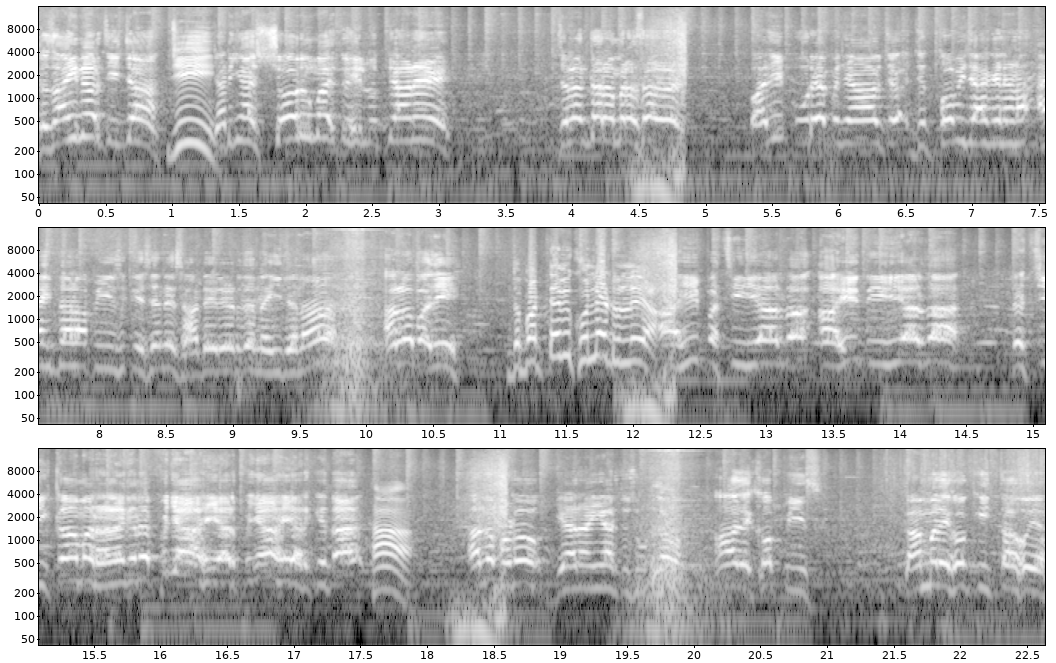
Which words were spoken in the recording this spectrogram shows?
Designer ਚੀਜ਼ਾਂ ਜੀ। ਜਿਹੜੀਆਂ ਸ਼ੋਰੂਮਾਂ 'ਚ ਤੁਸੀਂ ਲੁਧਿਆਣੇ ਜਲੰਧਰ ਅੰਮ੍ਰਿਤਸਰ ਭਾਜੀ ਪੂਰੇ ਪੰਜਾਬ 'ਚ ਜਿੱਥੋਂ ਵੀ ਜਾ ਕੇ ਲੈਣਾ ਐਦਾਂ ਦਾ ਪੀਸ ਕਿਸੇ ਨੇ ਸਾਡੇ ਰੇਟ ਤੇ ਨਹੀਂ ਦੇਣਾ। ਹਲੋ ਭਾਜੀ। ਦੁਪੱਟੇ ਵੀ ਖੁੱਲੇ ਡੁੱਲੇ ਆ। ਆਹੀ 25000 ਦਾ ਆਹੀ 30000 ਦਾ ਤੇ ਚੀਕਾ ਮਾਰਨ ਲੱਗੇ ਤੇ 50000 50000 ਕਿਦਾ? ਹਾਂ। ਹਲੋ ਫੜੋ 11000 ਚ ਸੂਟ ਲਓ। ਆਹ ਦੇਖੋ ਪੀਸ ਕੰਮ ਦੇਖੋ ਕੀਤਾ ਹੋਇਆ।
